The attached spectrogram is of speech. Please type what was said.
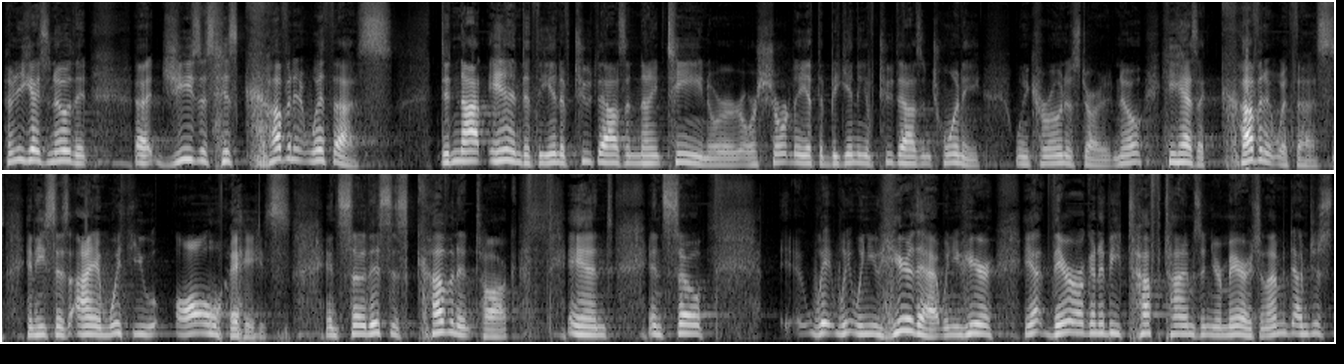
How many of you guys know that uh, Jesus, his covenant with us, did not end at the end of 2019 or, or shortly at the beginning of 2020 when Corona started. No, he has a covenant with us. And he says, I am with you always. And so this is covenant talk. And, and so when you hear that, when you hear, yeah, there are going to be tough times in your marriage, and I'm, I'm just,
